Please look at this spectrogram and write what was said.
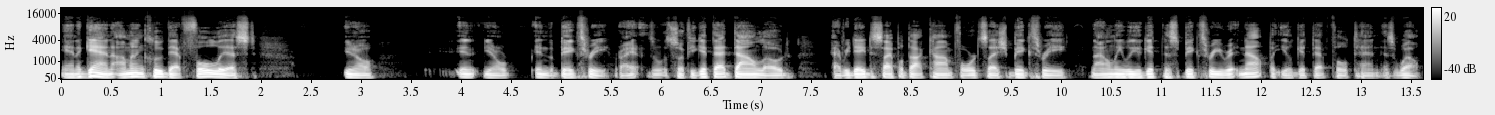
And again, I'm going to include that full list, you know, in, you know, in the big three, right? So if you get that download, everydaydisciple.com forward slash big three, not only will you get this big three written out, but you'll get that full 10 as well.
